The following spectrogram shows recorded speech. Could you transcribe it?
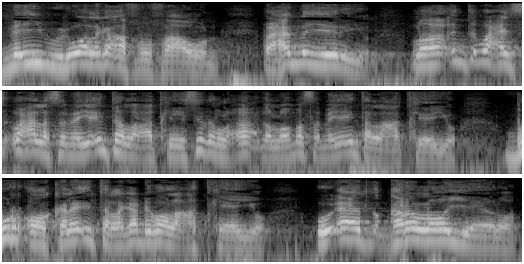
may bu waa laga afuufaa uun. Waxa ma yeelayo int waxaa la sameeya inta la adkeeyo sida laxooxda looma sameeyo inta la adkeeyo. Bur oo kale inta laga dhigo la adkeeyo. Oo aad qaro loo yeelo.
